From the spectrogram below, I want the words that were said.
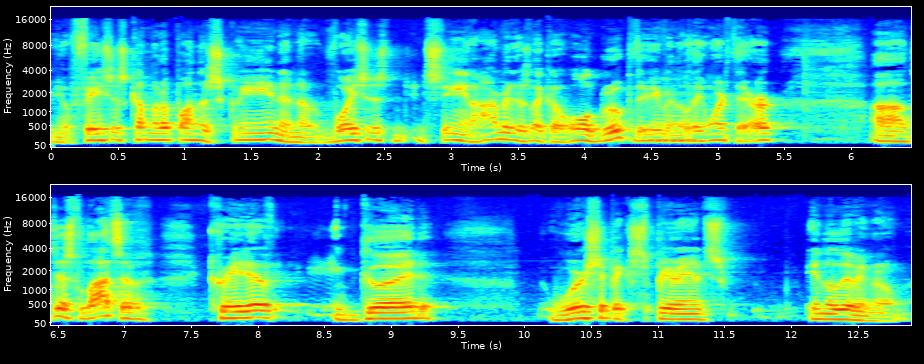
you know, faces coming up on the screen and the voices singing in harmony. There's like a whole group there, even though they weren't there. Uh, just lots of creative, good worship experience in the living room.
